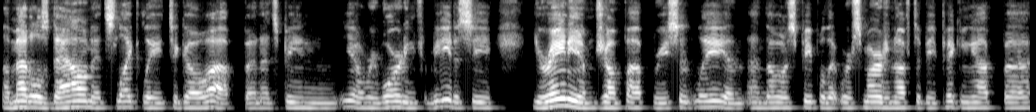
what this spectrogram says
a metal's down, it's likely to go up, and it's been you know rewarding for me to see uranium jump up recently, and and those people that were smart enough to be picking up uh,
